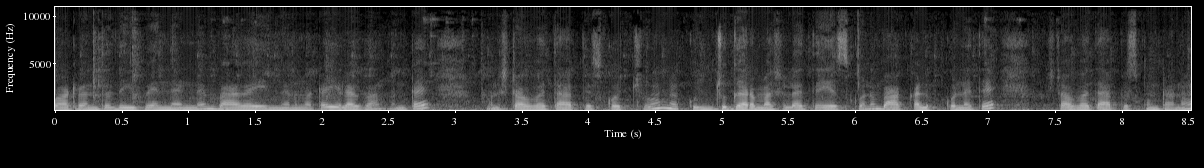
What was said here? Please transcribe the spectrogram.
వాటర్ అంతా దిగిపోయిందండి. బాగా అయిందనమాట ఇలాగా. అంటే మనం స్టవ్ అయితే ఆపేసుకోవచ్చు. నేను కొంచెం గరం మసాలా అయితే వేసుకొని బాగా కలుపుకొని అయితే స్టవ్ అయితే ఆపేసుకుంటాను.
